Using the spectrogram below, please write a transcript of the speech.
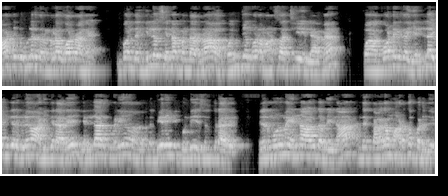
பார்த்துட்டு உள்ள இருக்கிறவங்க ஓடுறாங்க. இப்போ இந்த கில்லோஸ் என்ன பண்றாருன்னா கொஞ்சம் கூட மனசாட்சியே இல்லாம கோட்டையில் இருக்கிற எல்லா இந்தியர்களையும் அடிக்கிறாரு. எல்லாருக்கு மேலேயும் அந்த பீரங்கி குண்டு செலுத்துறாரு. இதன் மூலமா என்ன ஆகுது அப்படின்னா இந்த கழகம் அடக்கப்படுது.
